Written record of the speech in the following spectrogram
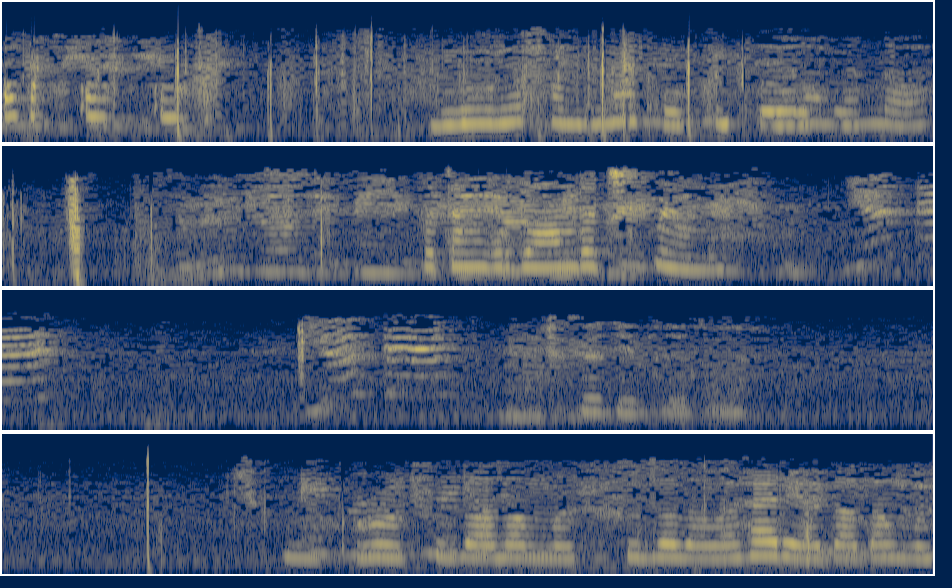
Ah. Biri vuruyor sandım ben al. Zaten burada anda çıkmıyor mu? Çıkıyor diye biliyordum ben. Aha şurada adam var. Şurada da var. Her yerde adam var.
